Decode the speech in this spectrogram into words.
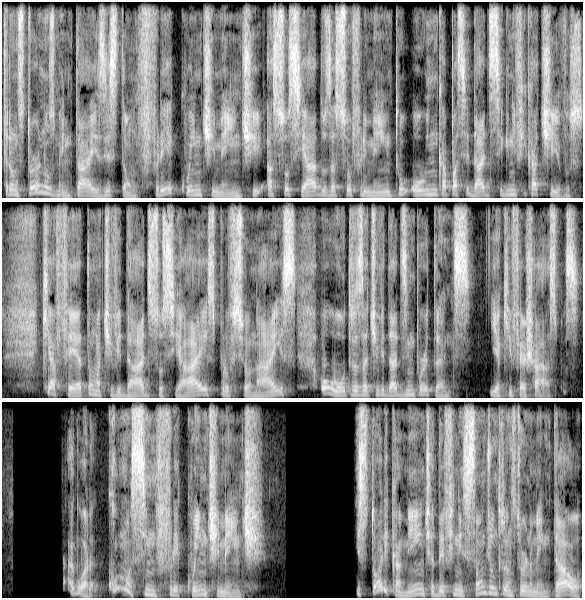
Transtornos mentais estão frequentemente associados a sofrimento ou incapacidades significativos, que afetam atividades sociais, profissionais ou outras atividades importantes. E aqui fecha aspas. Agora, como assim frequentemente? Historicamente, a definição de um transtorno mental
